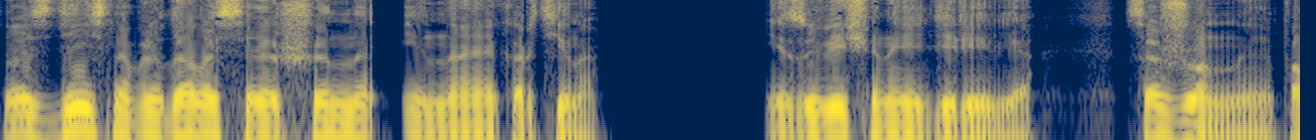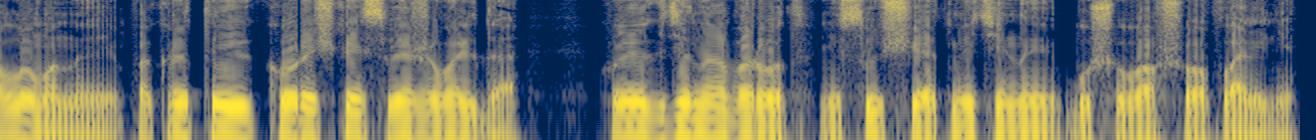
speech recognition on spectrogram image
то здесь наблюдалась совершенно иная картина. Изувеченные деревья, сожженные, поломанные, покрытые корочкой свежего льда, кое-где наоборот, несущие отметины бушевавшего пламени.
